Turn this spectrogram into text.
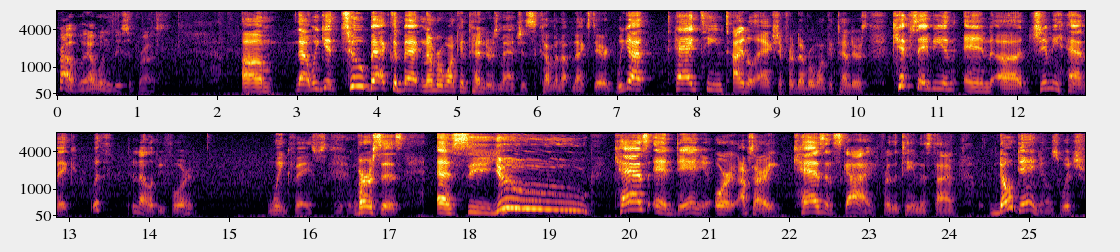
Probably, I wouldn't be surprised. Um, now we get two back-to-back number one contenders matches coming up next, Derek. We got tag team title action for number one contenders: Kip Sabian and uh, Jimmy Havoc with Penelope Ford, wink face, versus SCU, Kaz and Daniel, or I'm sorry, Kaz and Sky for the team this time. No Daniels, which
